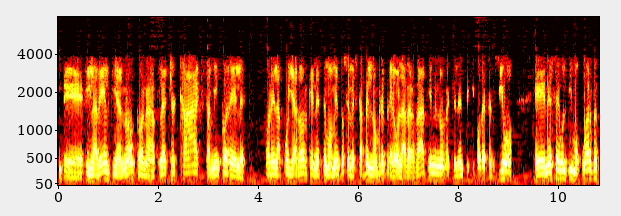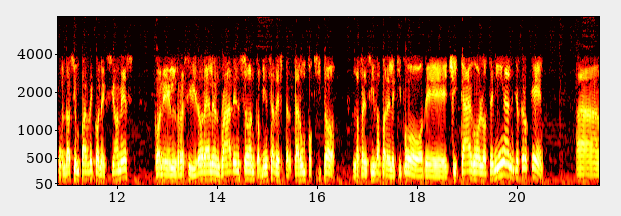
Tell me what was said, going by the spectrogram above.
de Filadelfia, ¿no? Con a Fletcher Cox, también con el con el apoyador que en este momento se me escapa el nombre, pero la verdad tienen un excelente equipo defensivo. En ese último cuarto, cuando hace un par de conexiones con el recibidor Allen Robinson, comienza a despertar un poquito la ofensiva para el equipo de Chicago. Lo tenían, yo creo que ah,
